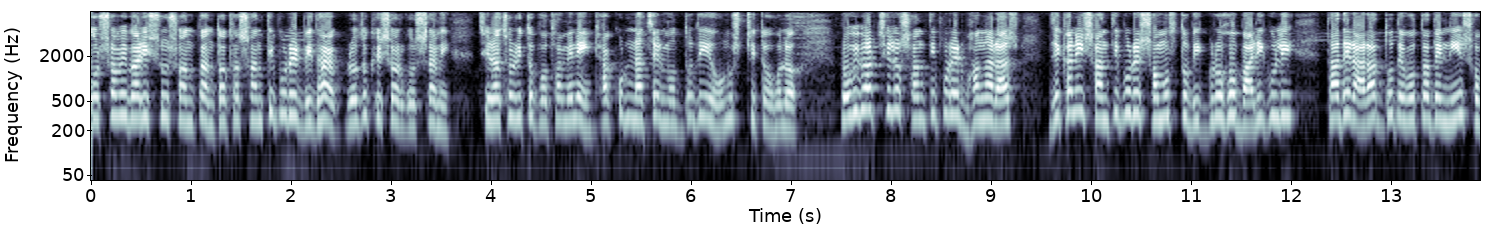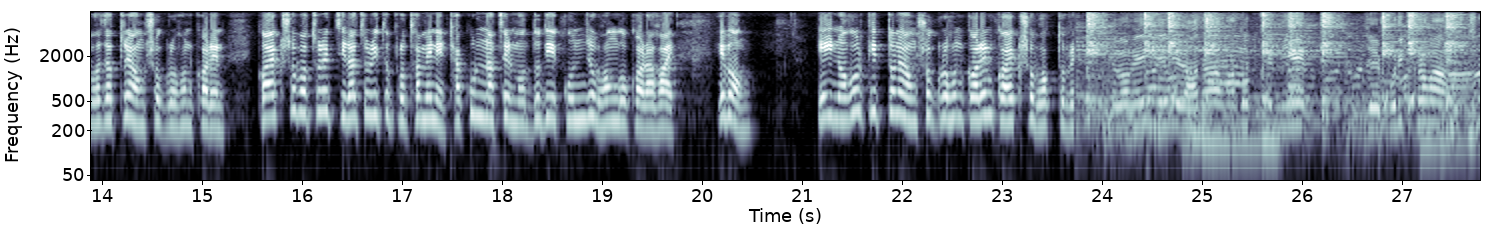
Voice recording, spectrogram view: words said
গোস্বামী বাড়ির সুসন্তান তথা শান্তিপুরের বিধায়ক ব্রজকিশোর গোস্বামী। চিরাচরিত প্রথা মেনেই ঠাকুর নাচের মধ্য দিয়ে অনুষ্ঠিত হলো। রবিবার ছিল শান্তিপুরের ভাঙারাস, যেখানেই শান্তিপুরের সমস্ত বিগ্রহ, বাড়িগুলি তাদের আরাধ্য দেবতাদের নিয়ে শোভাযাত্রায় অংশগ্রহণ করেন। কয়েকশো বছরের চিরাচরিত প্রথা মেনে ঠাকুর নাচের মধ্য দিয়ে কুঞ্জভঙ্গ করা হয় এবং এই নগর কীর্তনে অংশগ্রহণ করেন কয়েকশো ভক্তবৃন্দ। এবং এই যে রাধা মাধবকে নিয়ে যে পরিক্রমা হচ্ছে,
